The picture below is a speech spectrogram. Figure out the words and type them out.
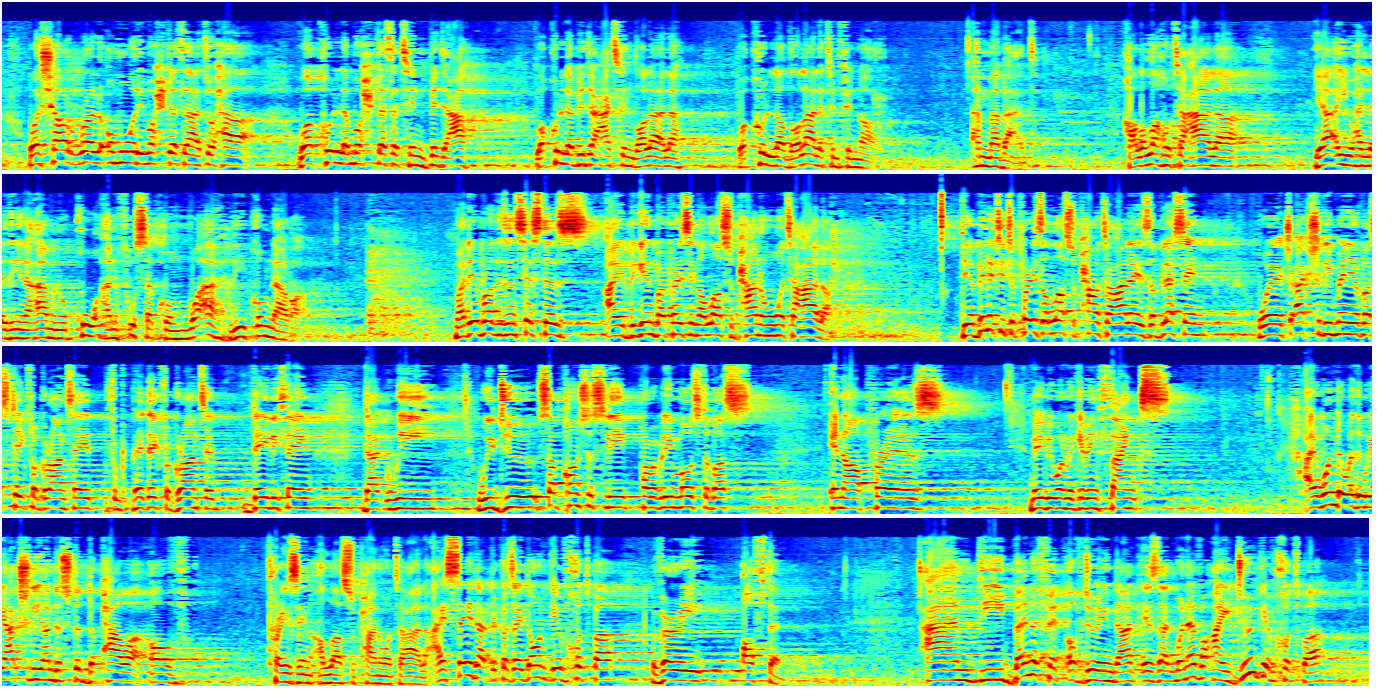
وشر الأمور محدثاتها وكل محدثة بدعة وكل بدعة ضلالة وكل ضلالة في النار أما بعد قال الله تعالى يا أيها الذين آمنوا قوا أنفسكم وأهليكم نارا My dear brothers and sisters, I begin by praising Allah subhanahu wa ta'ala. The ability to praise Allah subhanahu wa ta'ala is a blessing which actually many of us take for granted, for, take for granted, daily thing that we, we do subconsciously, probably most of us, in our prayers, maybe when we're giving thanks. I wonder whether we actually understood the power of praising Allah subhanahu wa ta'ala. I say that because I don't give khutbah very often. And the benefit of doing that is that whenever I do give khutbah,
